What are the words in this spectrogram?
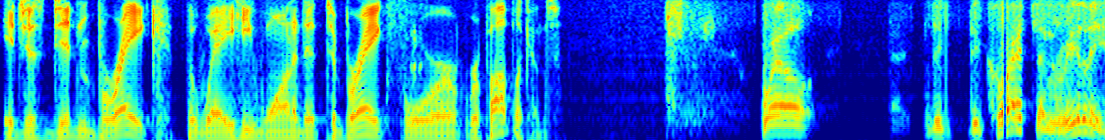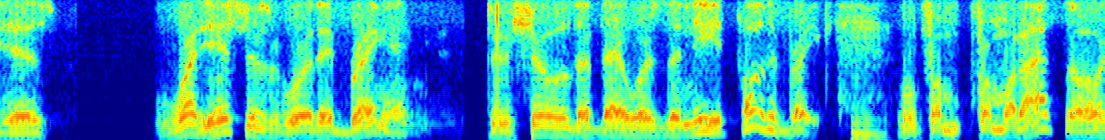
it just didn't break the way he wanted it to break for Republicans. Well, the the question really is, what issues were they bringing to show that there was the need for the break? Well, from from what I saw,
